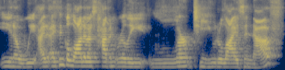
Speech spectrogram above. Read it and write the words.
you know we I, I think a lot of us haven't really learned to utilize enough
